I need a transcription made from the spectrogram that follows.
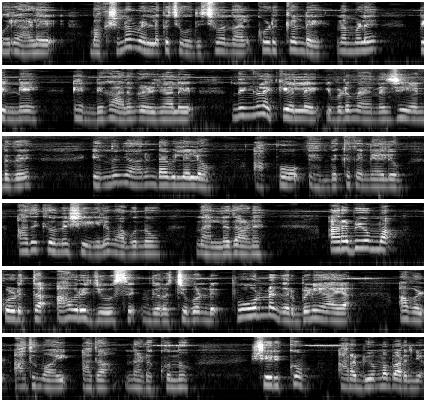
ഒരാൾ ഭക്ഷണം വെള്ളമൊക്കെ ചോദിച്ചു വന്നാൽ കൊടുക്കണ്ടേ നമ്മൾ പിന്നെ എന്റെ കാലം കഴിഞ്ഞാൽ നിങ്ങളൊക്കെയല്ലേ ഇവിടെ മാനേജ് ചെയ്യേണ്ടത്? എന്നും ഞാനുണ്ടാവില്ലല്ലോ. അപ്പോൾ എന്തൊക്കെ തന്നെയാലും അതൊക്കെ ഒന്ന് ശീലമാകുന്നു. നല്ലതാണ്. അറബിയമ്മ കൊടുത്ത ആ ഒരു ജ്യൂസ് വിറച്ചുകൊണ്ട് പൂർണ ഗർഭിണിയായ അവൾ അതുമായി അതാ നടക്കുന്നു. ശരിക്കും അറബിയമ്മ പറഞ്ഞു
